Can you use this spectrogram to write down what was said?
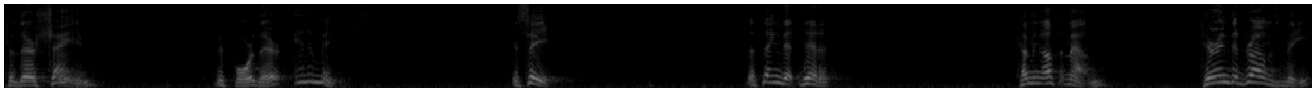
to their shame before their enemies. You see, the thing that did it, coming off the mountain, hearing the drums beat,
